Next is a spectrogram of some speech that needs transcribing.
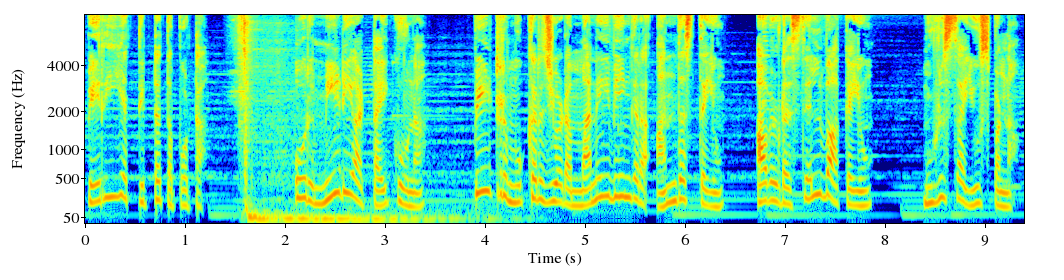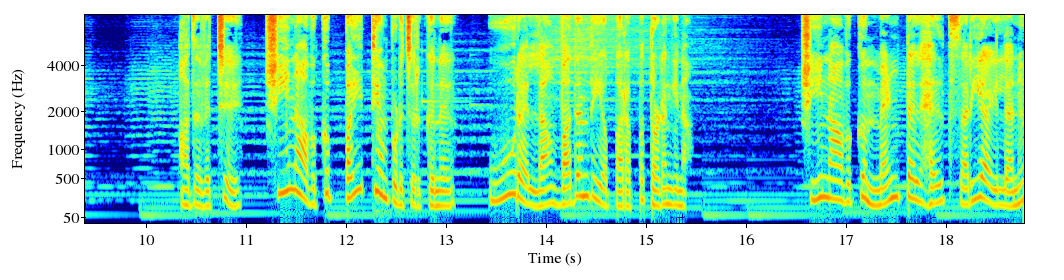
பெரிய திட்டத்தை போட்டா. ஒரு மீடியா டைக்கூனா பீட்டர் முகர்ஜியோட மனைவிங்கிற அந்தஸ்தையும் அவளோட செல்வாக்கையும் முழுசா யூஸ் பண்ணா. அத வச்சு ஷீனாவுக்கு பைத்தியம் பிடிச்சிருக்குன்னு ஊரெல்லாம் வதந்திய பரப்ப தொடங்கினா ஷீனாவுக்கு மென்டல் ஹெல்த் சரியா இல்லைன்னு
